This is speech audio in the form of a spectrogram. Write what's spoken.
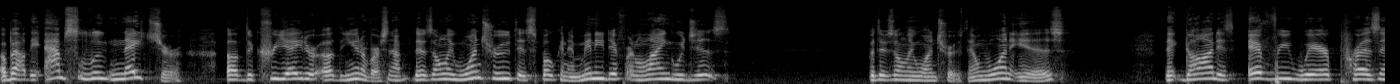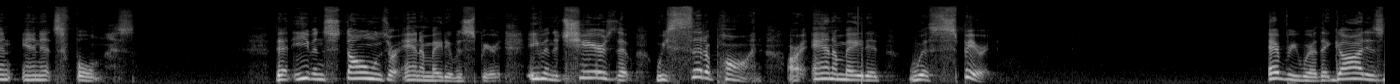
about the absolute nature of the creator of the universe. Now, there's only one truth that's spoken in many different languages, but there's only one truth. And one is that God is everywhere present in its fullness. That even stones are animated with spirit. Even the chairs that we sit upon are animated with spirit everywhere, that God is,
